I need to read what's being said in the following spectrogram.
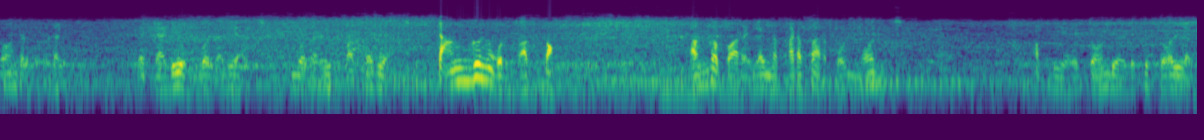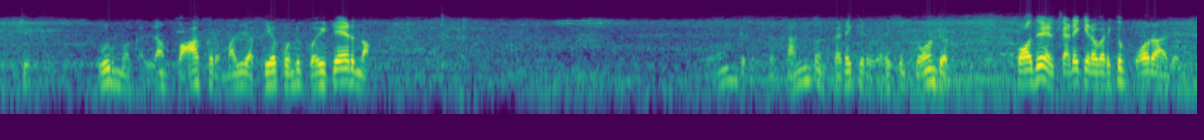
தோன்றதை விடலை. எட்டு அடி ஒம்பது அடி ஆச்சு. ஒம்பது அடி பத்து அடி ஆச்சு. டங்குன்னு ஒரு சத்தம். தங்கப்பாறையில் இந்த கடப்பாறை போய் மோதிச்சு. அப்படியே தோண்டி எடுத்து தோல்ல வச்சு ஊர் மக்கள்லாம் பார்க்குற மாதிரி அப்படியே கொண்டு போயிட்டே இருந்தான். தோண்டுறது தங்கம் கிடைக்கிற வரைக்கும் தோண்டணும் புதையல் கிடைக்கிற வரைக்கும் போராடணும்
